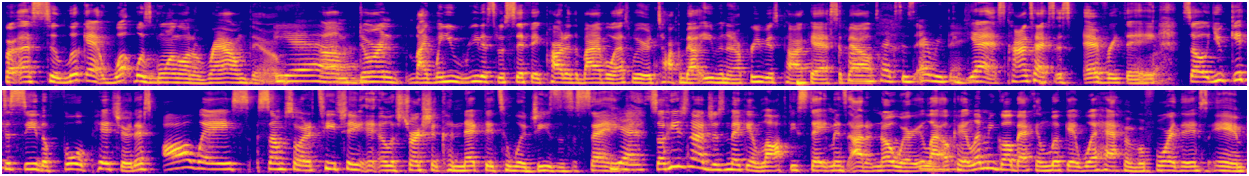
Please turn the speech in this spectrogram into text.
for us to look at what was going on around them. Yeah. Um, during like when you read a specific part of the Bible, as we were talking about even in our previous podcast about context is everything. Yes, context is everything. So you get to see the full picture. There's always some sort of teaching and illustration connected to what Jesus is saying. Yes. So he's not just making lofty statements out of nowhere. You're like, okay, let me go back and look at what happened before this and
